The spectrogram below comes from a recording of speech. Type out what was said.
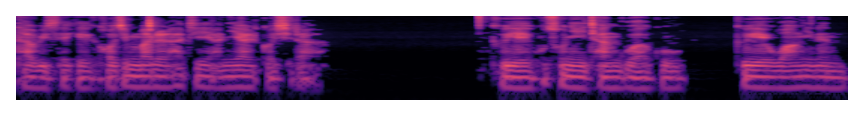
다윗에게 거짓말을 하지 아니할 것이라. 그의 후손이 장구하고 그의 왕위는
